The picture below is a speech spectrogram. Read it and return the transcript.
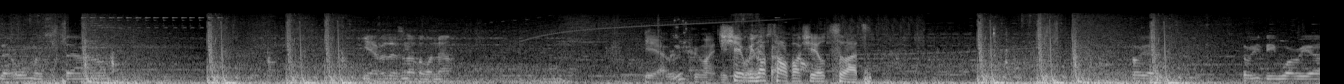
They're almost down. Yeah, but there's another one now. Yeah, which we might need to Shit, we lost about. half our shields to that. Oh yeah. WD warrior.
